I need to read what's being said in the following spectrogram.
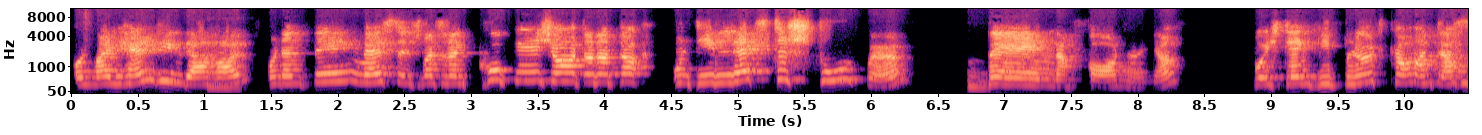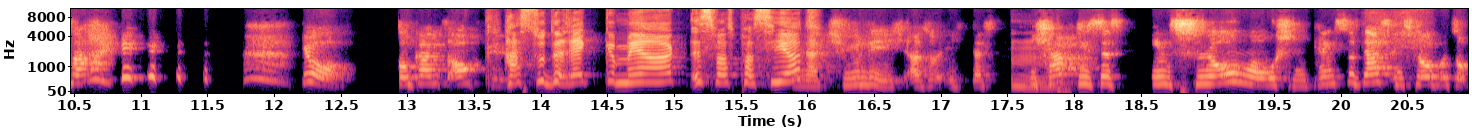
Und mein Handy in der Hand und dann Bing, Message, weißt du, dann gucke ich, oh, da, da, da. Und die letzte Stufe, bang, nach vorne, ja. Wo ich denke, wie blöd kann man da sein? jo, so kann es auch gehen. Hast du direkt gemerkt, ist was Ja, passiert? natürlich, also ich das, Mm. ich habe dieses in Slow Motion, kennst du das? In Slow Motion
